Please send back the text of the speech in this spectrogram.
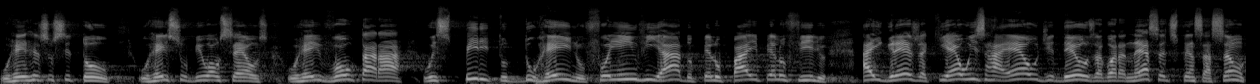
o rei ressuscitou, o rei subiu aos céus, o rei voltará. O espírito do reino foi enviado pelo Pai e pelo Filho. A igreja, que é o Israel de Deus, agora nessa dispensação,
